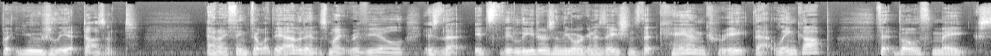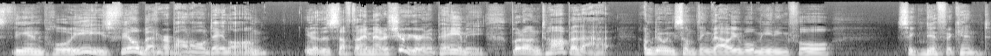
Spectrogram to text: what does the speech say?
but usually it doesn't. And I think that what the evidence might reveal is that it's the leaders in the organizations that can create that link up that both makes the employees feel better about all day long. You know, the stuff that I matter, sure, you're going to pay me. But on top of that, I'm doing something valuable, meaningful, significant.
